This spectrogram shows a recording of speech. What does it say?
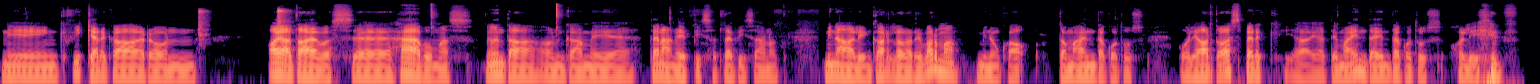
ning Vikerkaar on ajataevasse hääbumas. nõnda on ka meie tänane episood läbi saanud. mina olin Karl-Alari Varma, minuga tema enda kodus oli Ardo Asperg ja, ja tema enda enda kodus oli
